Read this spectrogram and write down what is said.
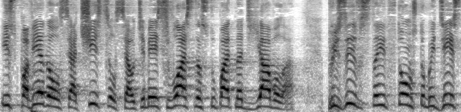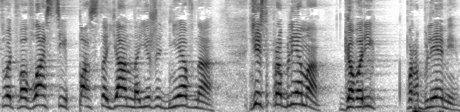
исповедовался, очистился, у тебя есть власть наступать на дьявола. Призыв стоит в том, чтобы действовать во власти постоянно, ежедневно. Есть проблема, говори проблеме.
